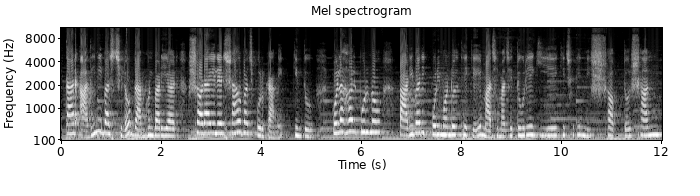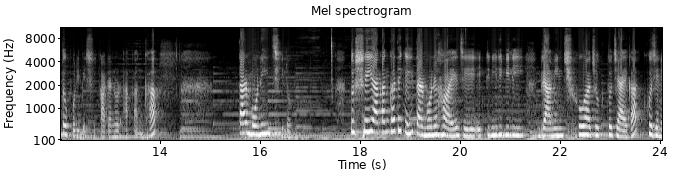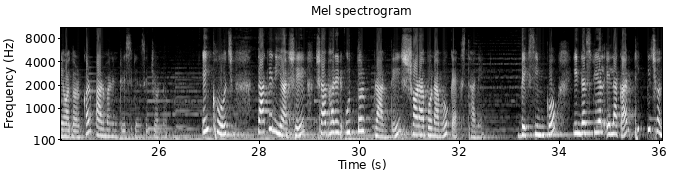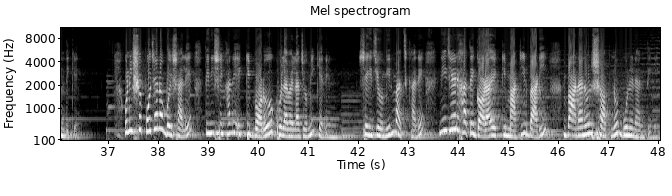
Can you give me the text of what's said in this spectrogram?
তার আদি নিবাস ছিল ব্রাহ্মণবাড়িয়ার সরাইলের শাহবাজপুর গ্রামে। কিন্তু কোলাহলপূর্ণ পারিবারিক পরিমণ্ডল থেকে মাঝে মাঝে দূরে গিয়ে কিছুদিন নিঃশব্দ শান্ত পরিবেশে কাটানোর আকাঙ্ক্ষা তার মনেই ছিল। তো সেই আকাঙ্ক্ষা থেকেই তার মনে হয় যে একটি নিরিবিলি গ্রামীণ ছোঁয়াযুক্ত জায়গা খুঁজে নেওয়া দরকার পার্মানেন্ট রেসিডেন্সের জন্য। এই খোঁজ তাকে নিয়ে আসে সাভারের উত্তর প্রান্তে সরাবো নামক এক স্থানে। বেক্সিমকো ইন্ডাস্ট্রিয়াল এলাকার ঠিক পিছন দিকে। উনিশশো পঁচানব্বই সালে তিনি সেখানে একটি বড় খোলামেলা জমি কেনেন। সেই জমির মাঝখানে নিজের হাতে গড়া একটি মাটির বাড়ি বানানোর স্বপ্ন বুনে নেন তিনি।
